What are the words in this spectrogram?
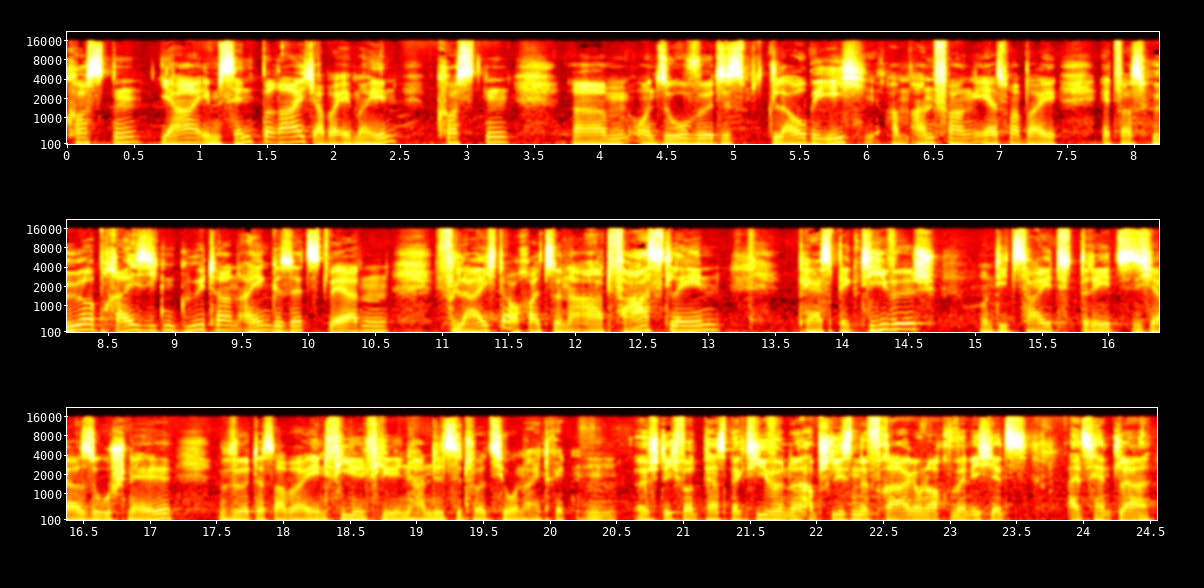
Kosten, ja, im Cent-Bereich, aber immerhin Kosten. Ähm, und so wird es, glaube ich, am Anfang erstmal bei etwas höherpreisigen Gütern eingesetzt werden. Vielleicht auch als so eine Art Fastlane perspektivisch und die Zeit dreht sich ja so schnell, wird das aber in vielen, vielen Handelssituationen eintreten. Mhm. Äh, Stichwort Perspektive, eine abschließende Frage noch, wenn ich jetzt als Händler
